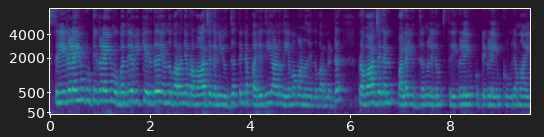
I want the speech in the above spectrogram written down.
സ്ത്രീകളെയും കുട്ടികളെയും ഉപദ്രവിക്കരുത് എന്ന് പറഞ്ഞ പ്രവാചകൻ യുദ്ധത്തിന്റെ പരിധിയാണ് നിയമമാണ് എന്ന് പറഞ്ഞിട്ട് പ്രവാചകൻ പല യുദ്ധങ്ങളിലും സ്ത്രീകളെയും കുട്ടികളെയും ക്രൂരമായി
